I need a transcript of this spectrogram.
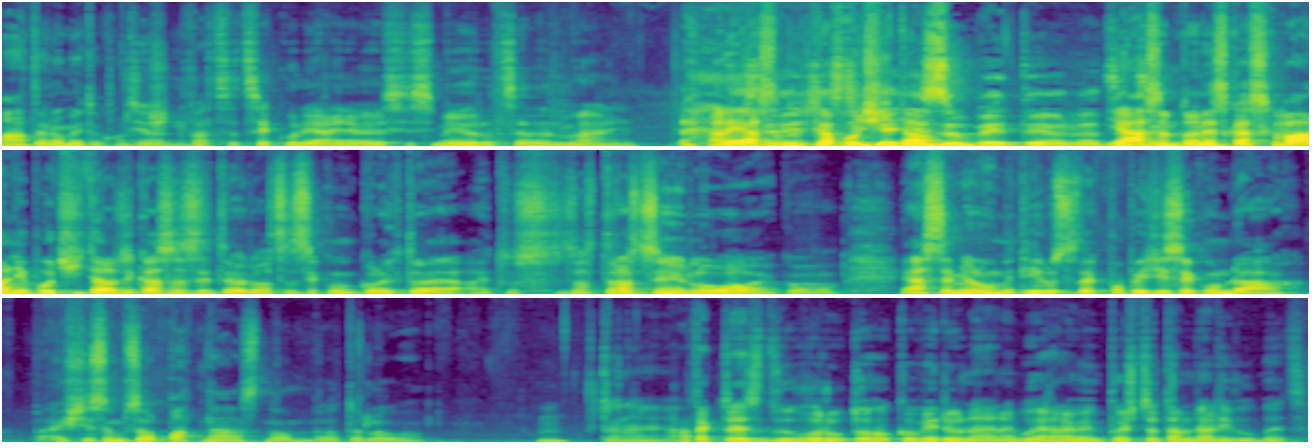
máte domy to konečně. Tyjo, 20 sekund, já nevím, jestli si mi ruce normálně. Ale já jsem teďka počítal. Zuby, tyjo, 20 já sekund. jsem to dneska schválně počítal, říkal jsem si, tyjo, 20 sekund, kolik to je, a je to zatraceně dlouho, jako jo. Já jsem měl umytý ruce tak po 5 sekundách, a ještě jsem musel 15, no, bylo to dlouho. Hm? To ne. A tak to je z důvodu toho covidu, ne? Nebo já nevím, proč to tam dali vůbec.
